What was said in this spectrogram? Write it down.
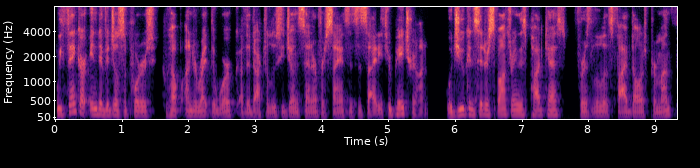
We thank our individual supporters who help underwrite the work of the Dr. Lucy Jones Center for Science and Society through Patreon. Would you consider sponsoring this podcast for as little as $5 per month?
